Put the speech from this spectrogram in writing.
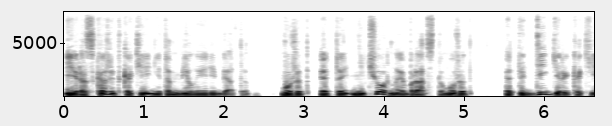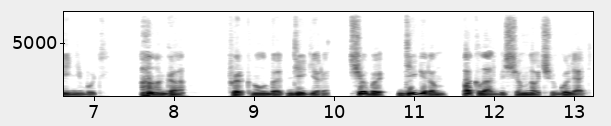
и расскажет, какие они там милые ребята. Может, это не черное братство, может, это диггеры какие-нибудь? — Ага, — фыркнул Бет, — диггеры. Еще бы диггерам по кладбищам ночью гулять.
